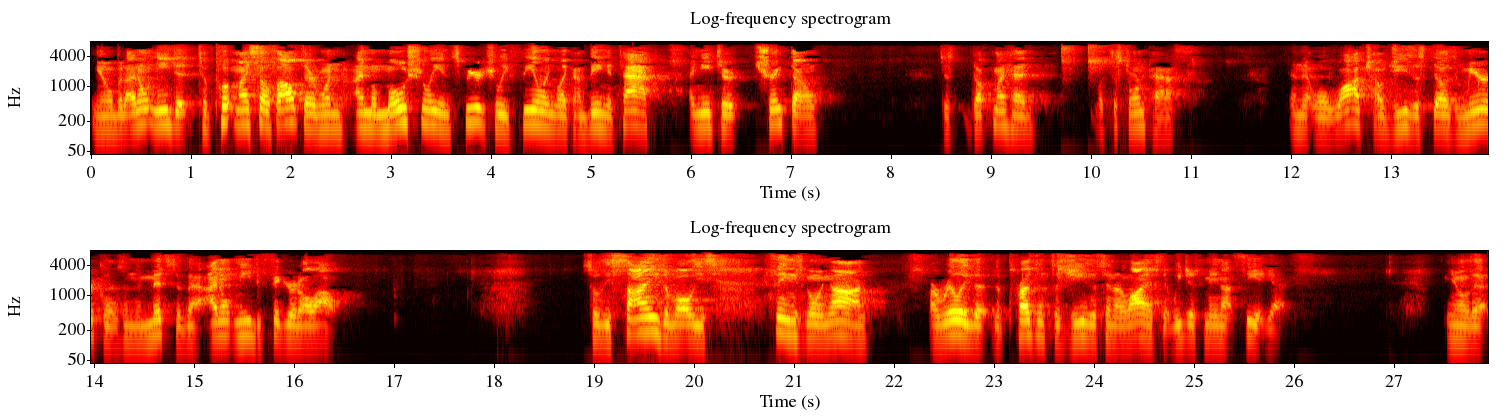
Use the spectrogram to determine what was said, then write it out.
You know, but I don't need to, to put myself out there when I'm emotionally and spiritually feeling like I'm being attacked. I need to shrink down, just duck my head, let the storm pass, and that we'll watch how Jesus does miracles in the midst of that. I don't need to figure it all out. So the signs of all these things going on are really the, the presence of Jesus in our lives that we just may not see it yet. You know, that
